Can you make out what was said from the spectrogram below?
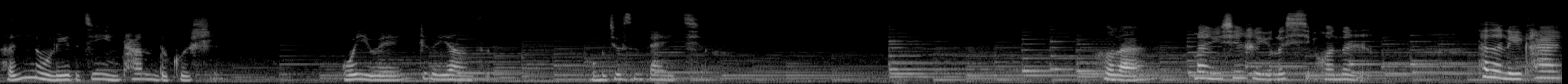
很努力地经营他们的故事。我以为这个样子，我们就算在一起了。后来，鳗鱼先生有了喜欢的人，他的离开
